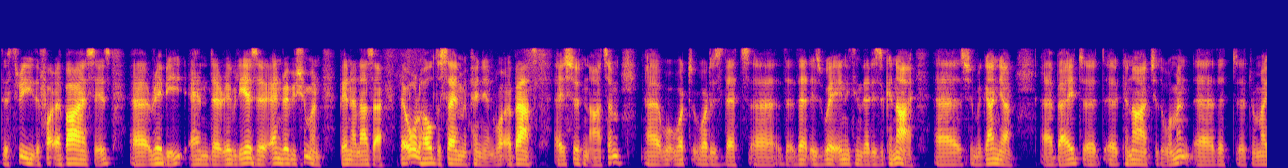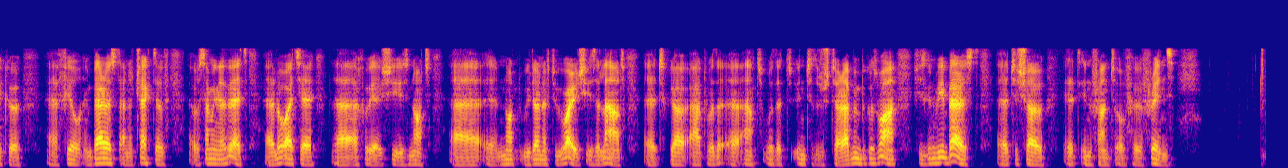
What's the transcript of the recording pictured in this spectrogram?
the three, the uh, biases, uh, Rebbe and uh, Rebbe Eliezer and Rebbe Shimon ben Elazar, they all hold the same opinion about a certain item. Uh, what what is that? Uh, th- that is where anything that is a kanai, uh, shemaganya, uh, bait, uh, kanai to the woman that, that will make her uh, feel embarrassed, unattractive, or something like that. Uh, uh, she is not, not. We don't have to be worried. She is allowed to go out with it, out with it into the Shtarabim because why? She's going to be embarrassed to show it in front of her friends.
